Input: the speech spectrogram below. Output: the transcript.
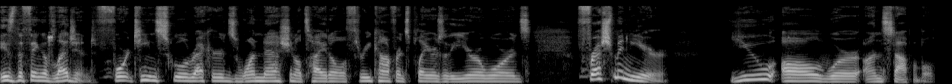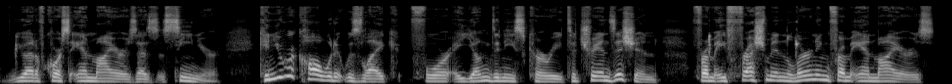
is the thing of legend 14 school records, one national title, three Conference Players of the Year awards. Freshman year, you all were unstoppable. You had, of course, Ann Meyers as a senior. Can you recall what it was like for a young Denise Curry to transition from a freshman learning from Ann Meyers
